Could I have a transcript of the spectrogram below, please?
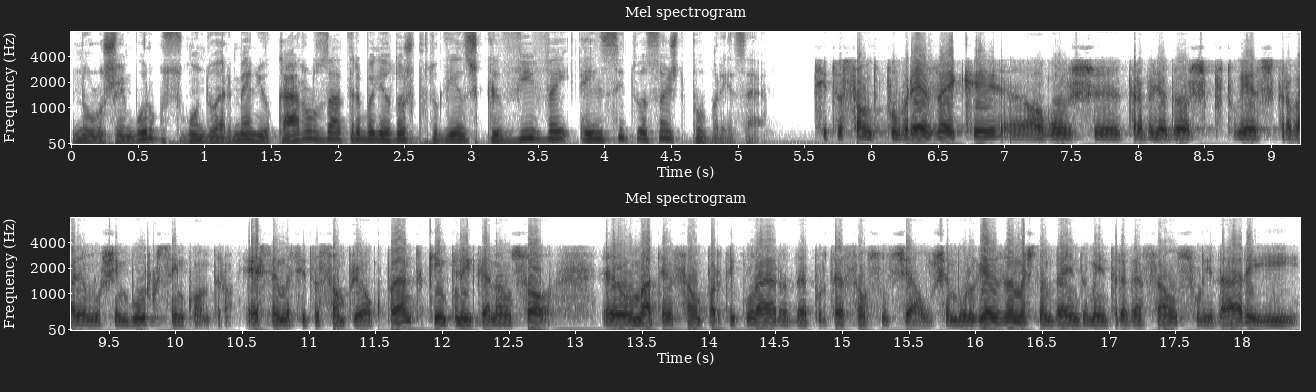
No Luxemburgo, segundo Arménio Carlos, há trabalhadores portugueses que vivem em situações de pobreza situação de pobreza é que eh, alguns eh, trabalhadores portugueses que trabalham no Luxemburgo se encontram. Esta é uma situação preocupante que implica não só eh, uma atenção particular da proteção social luxemburguesa, mas também de uma intervenção solidária e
